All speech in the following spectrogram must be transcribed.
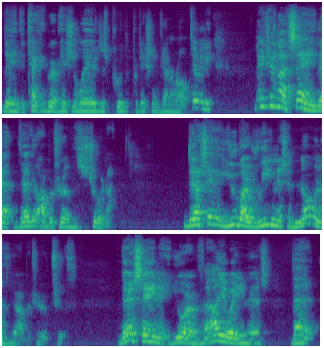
they detected gravitational waves, just proved the prediction of general relativity. Nature's not saying that they're the arbiter of this is true or not. They're not saying that you, by reading this and knowing, is the arbiter of truth. They're saying that you are evaluating this, that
